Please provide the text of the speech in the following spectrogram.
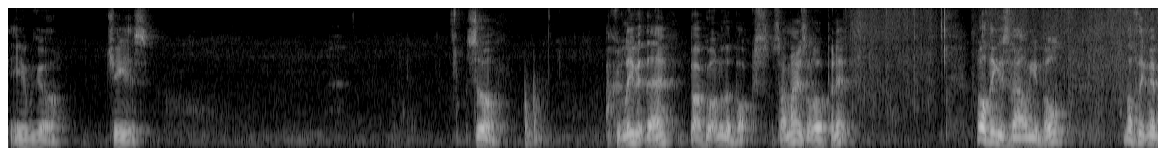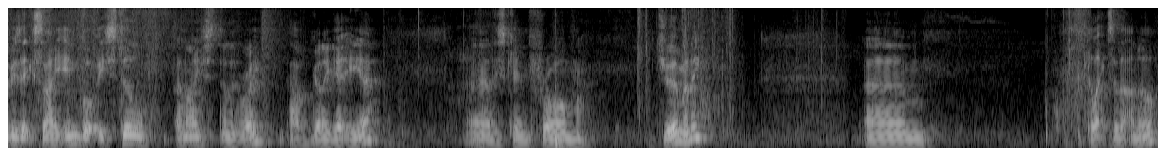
Here we go. Cheers. So, I could leave it there, but I've got another box, so I might as well open it. Nothing is valuable, nothing maybe is exciting, but it's still a nice delivery I'm going to get here. Uh, this came from Germany. Um, a collector that I know,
